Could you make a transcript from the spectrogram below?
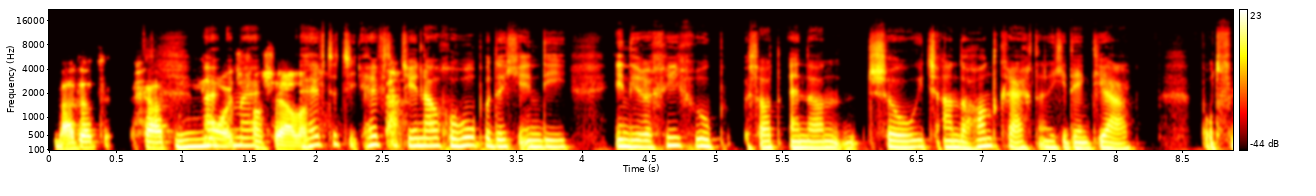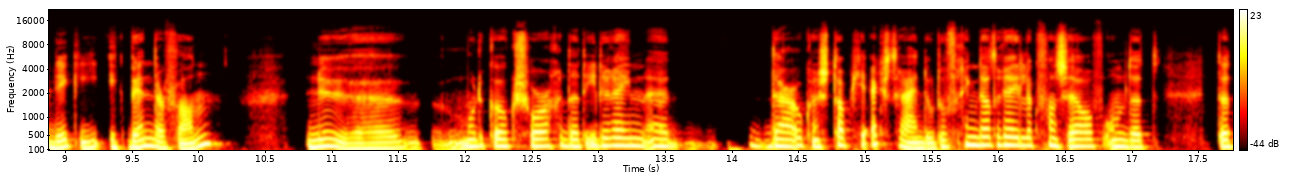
Maar dat gaat nooit vanzelf. Heeft het, heeft het je nou geholpen dat je in die, in die regiegroep zat en dan zoiets aan de hand krijgt en dat je denkt, ja, potverdikkie, ik ben daarvan. Nu uh, moet ik ook zorgen dat iedereen uh, daar ook een stapje extra in doet. Of ging dat redelijk vanzelf omdat dat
